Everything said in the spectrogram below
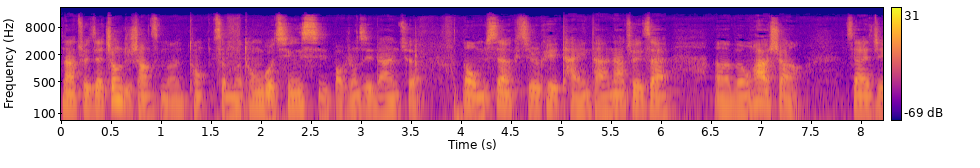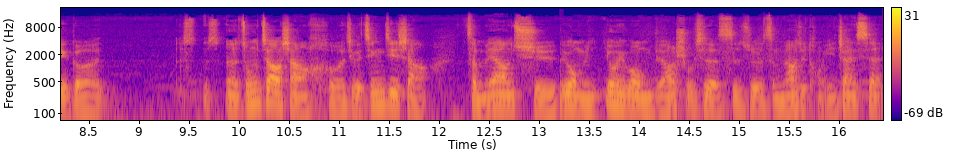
纳粹在政治上怎么通怎么通过清洗保证自己的安全。那我们现在其实可以谈一谈纳粹在呃文化上，在这个呃宗教上和这个经济上。怎么样去用我们用一个我们比较熟悉的词，就是怎么样去统一战线？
